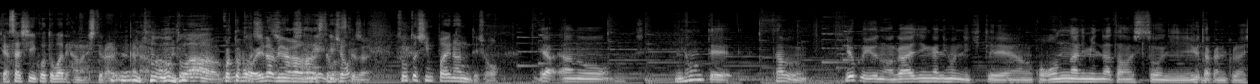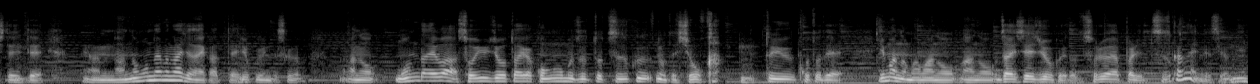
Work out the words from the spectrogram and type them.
優しい言葉で話しておられるから。本当は、まあ言葉を選びながら話してますけど。相当心配なんでしょ？いやあの日本って多分よく言うのは外人が日本に来てあのこんなにみんな楽しそうに豊かに暮らしていて、あの何の問題もないじゃないかってよく言うんですけどあの問題はそういう状態が今後もずっと続くのでしょうか、うん。ということで今のままのあの財政状況だとそれはやっぱり続かないんですよね。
